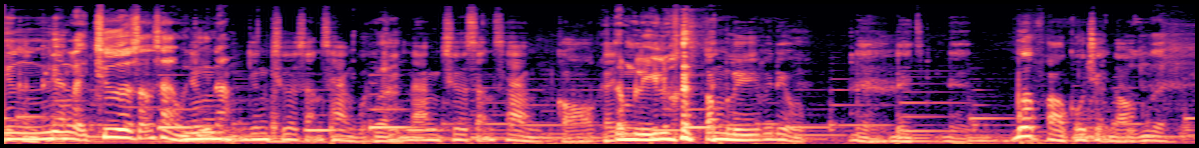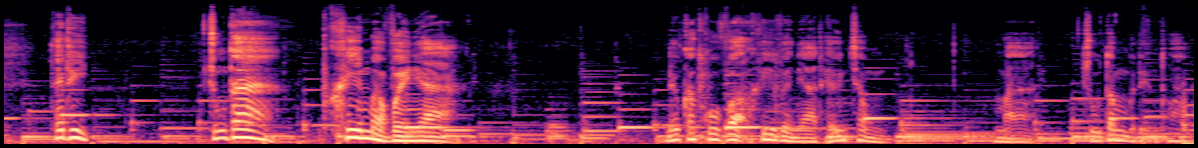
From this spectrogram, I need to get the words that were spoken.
nhưng nhưng lại chưa sẵn sàng với kỹ nhưng năng. nhưng chưa sẵn sàng với Vâng. kỹ năng chưa sẵn sàng có cái tâm lý luôn. tâm lý với điều để để để bước vào câu chuyện đó. Đúng rồi. Thế thì chúng ta khi mà về nhà nếu các cô vợ khi về nhà thấy anh chồng mà chú tâm vào điện thoại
